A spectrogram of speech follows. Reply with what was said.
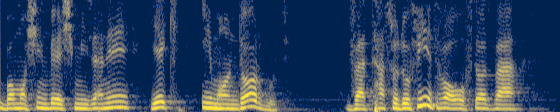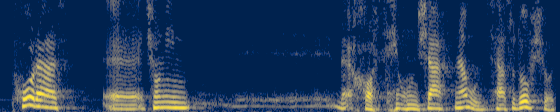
با ماشین بهش می‌زنه یک ایماندار بود و تصادفی اتفاق افتاد و پر از چون این خواسته اون شخص نبود تصادف شد.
